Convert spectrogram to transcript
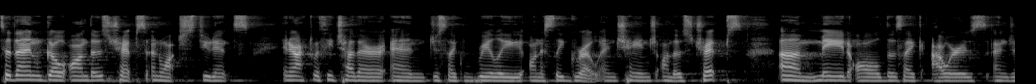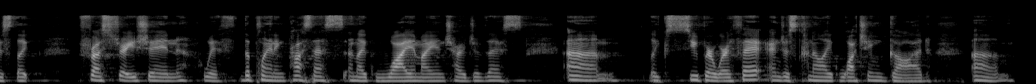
to then go on those trips and watch students interact with each other and just like really honestly grow and change on those trips um, made all those like hours and just like frustration with the planning process and like why am i in charge of this um, like super worth it and just kind of like watching god um,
